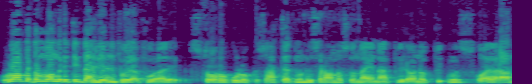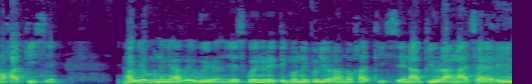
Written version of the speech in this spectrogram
Kula ketemu ngritik tahlilan bolak-balik. Cara kula kesadat ngono ora ono sunah Nabi, ora ono bimus, ora ono hadis. Aku ya mending aku ya, ya kowe ngritik ngono iku ya ora ono hadis. Nabi ora ngajari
